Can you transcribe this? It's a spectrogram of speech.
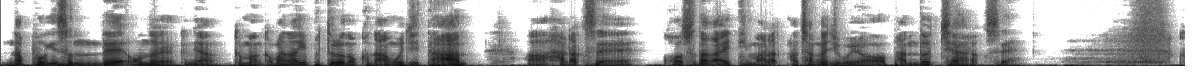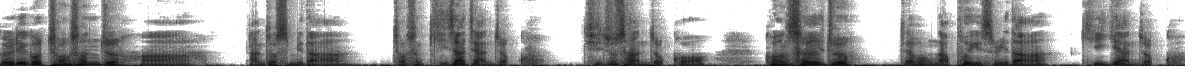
낙폭이 있었는데 오늘 그냥 그만 그만하게 붙들어 놓고 나머지 다 어, 하락세. 코스닥 IT 마, 마찬가지고요. 반도체 하락세. 그리고 조선주 어, 안 좋습니다. 조선 기자재 안 좋고 지주사 안 좋고 건설주 제법 낙폭이 있습니다. 기계 안 좋고.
